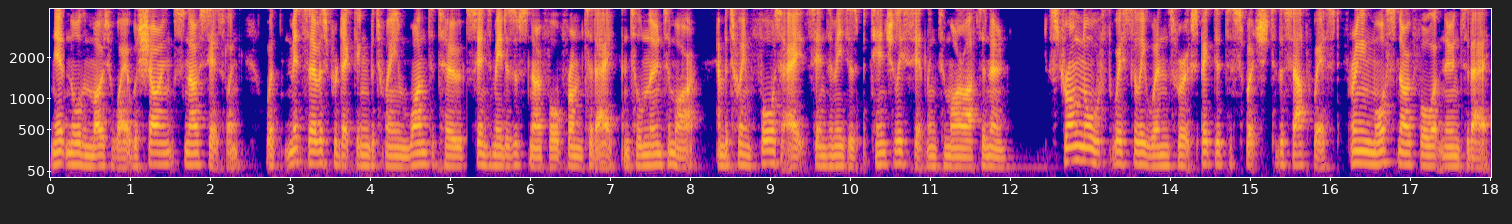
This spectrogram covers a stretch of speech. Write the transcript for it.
near the northern motorway was showing snow settling, with Met Service predicting between 1 to 2 centimetres of snowfall from today until noon tomorrow, and between 4 to 8 centimetres potentially settling tomorrow afternoon. Strong northwesterly winds were expected to switch to the southwest, bringing more snowfall at noon today,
